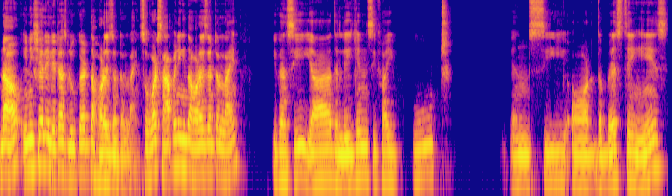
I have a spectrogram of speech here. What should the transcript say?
Now initially let us look at the horizontal line. So what's happening in the horizontal line? You can see yeah the legends if i put you can see or the best thing is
